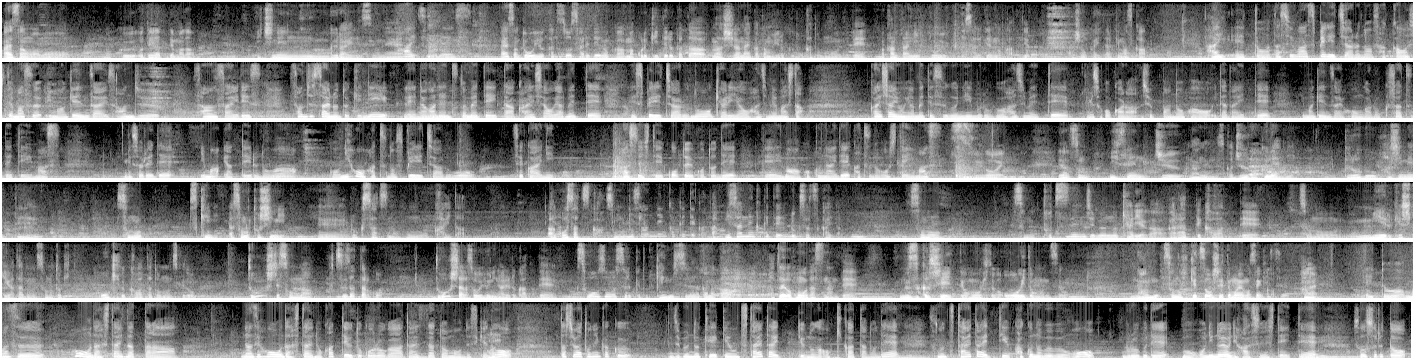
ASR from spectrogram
あやさんはもう僕を出会ってまだ1年ぐらいですよね、はい、そうです。あやさんどういう活動をされているのか、まあ、これ聞いてる方、まあ、知らない方もいるかと思うので、まあ、簡単にどういうことをされているのかっていうのをご紹介いただけますか？はい、えっ、と私はスピリチュアルの作家をしてます。今現在33歳です。30歳の時に、えー長年勤めていた会社を辞めて、えースピリチュアルのキャリアを始めました。会社員を辞めてすぐにブログを始めてえーそこから出版のオファーをいただいて今現在本が6冊出ています。でそれで今やっているのはこう日本初のスピリチュアルを世界に発信していこうということで、えー今は国内で活動をしています。すごい。いやその2010何年ですか？16年にブログを始めてその月にあその年に、えー6冊の本を書いた。あ5冊かその時は年かけてかあ23年かけて6冊書いた。うん。そのその突然自分のキャリアがガラッて変わってその見える景色が多分その時って大きく変わったと思うんですけどどうしてそんな普通だったらこうどうしたらそういう風になれるかって想像はするけど現実でなかなか例えば本を出すなんて難しいって思う人が多いと思うんですよなんその秘訣を教えてもらえませんか？はい。えっとまず本を出したいんだったらなぜ本を出したいのかっていうところが大事だと思うんですけど、は私はとにかく自分の経験を伝えたいっていうのが大きかったので、その伝えたいっていう核の部分をブログでもう鬼のように発信していて、そうすると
